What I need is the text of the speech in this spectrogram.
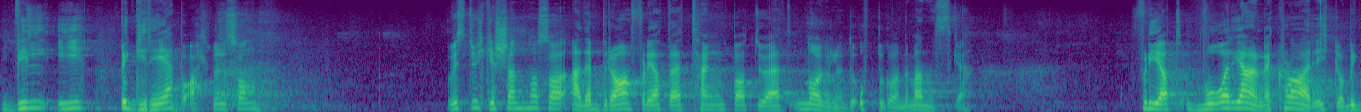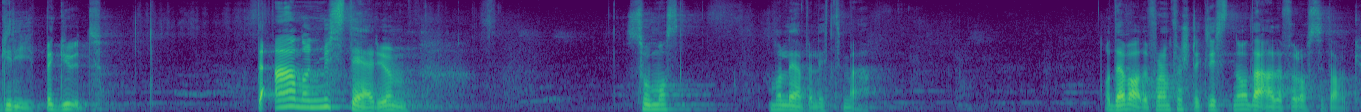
vill i begrep og alt mulig sånn. Og Hvis du ikke skjønner noe, så er det bra, fordi det er et tegn på at du er et noenlunde oppegående menneske. Fordi at vår hjerne klarer ikke å begripe Gud. Det er noen mysterium som vi må leve litt med. Og Det var det for de første kristne, og det er det for oss i dag.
